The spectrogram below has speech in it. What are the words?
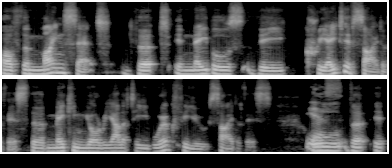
of the mindset that enables the creative side of this, the making your reality work for you side of this. Yes. All that it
